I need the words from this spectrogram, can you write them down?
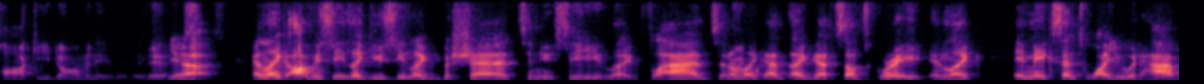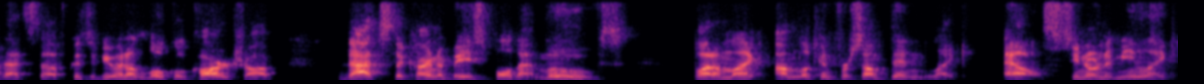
hockey dominated. It is. Yeah, and like obviously, like you see like Bichette's and you see like Vlad's, and I'm like that like that stuff's great, and like it makes sense why you would have that stuff because if you had a local card shop, that's the kind of baseball that moves. But I'm like I'm looking for something like else. You know what I mean? Like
